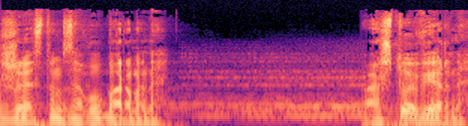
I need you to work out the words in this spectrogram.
жестом зову бармена. «А что верно?»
